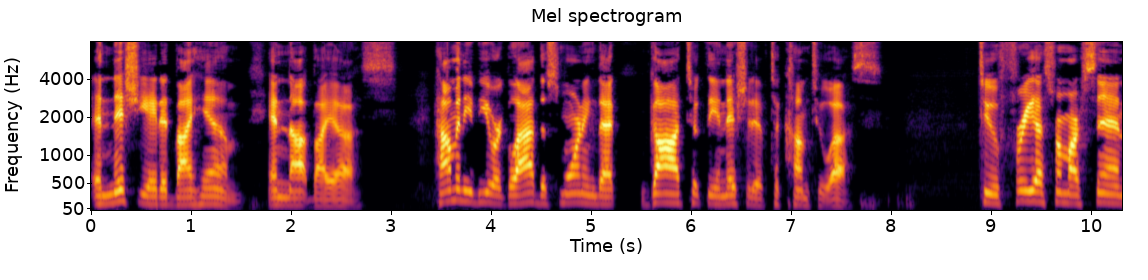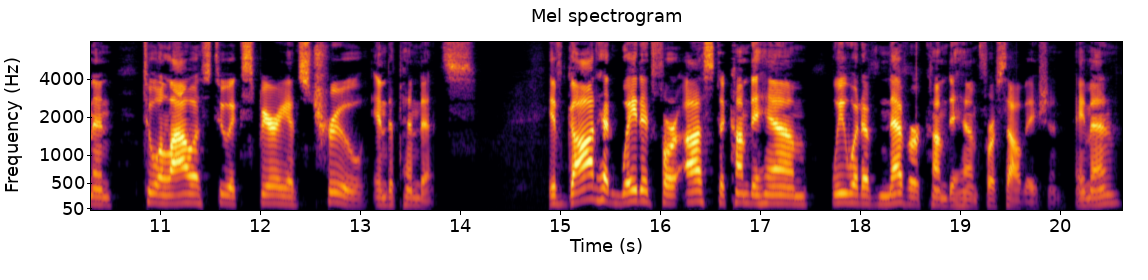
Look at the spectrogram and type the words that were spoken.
initiated by him and not by us. How many of you are glad this morning that God took the initiative to come to us, to free us from our sin and to allow us to experience true independence. If God had waited for us to come to Him, we would have never come to Him for salvation. Amen?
